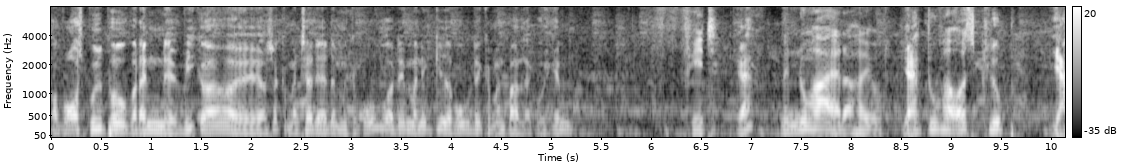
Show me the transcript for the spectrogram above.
og vores bud på, hvordan øh, vi gør, øh, og så kan man tage det, det man kan bruge, og det, man ikke gider at bruge, det kan man bare lade gå igennem. Fedt. Ja, Men nu har jeg dig her jo. Ja. Og du har også klub ja,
